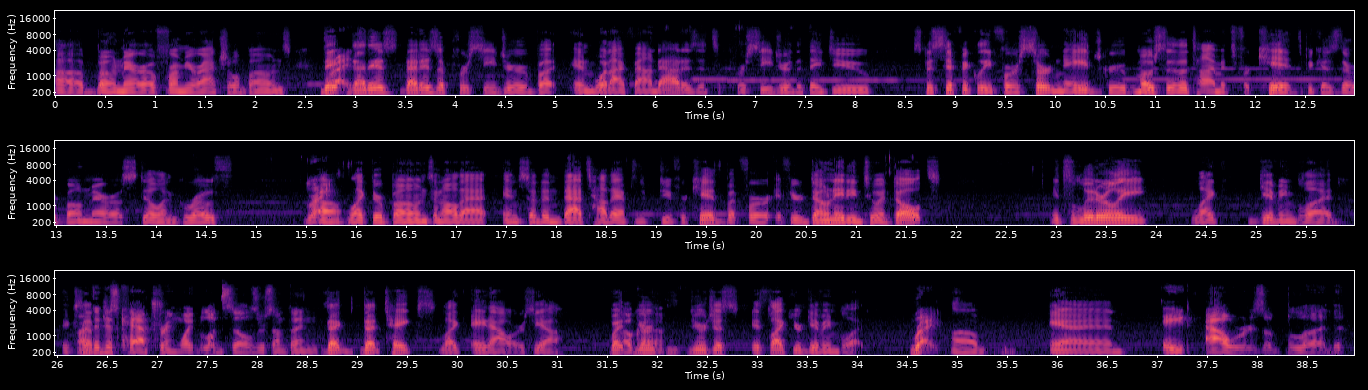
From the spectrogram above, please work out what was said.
uh, bone marrow from your actual bones. They, Right. That is that is a procedure, but and what I found out is it's a procedure that they do specifically for a certain age group. Most of the time, it's for kids because their bone marrow is still in growth Right. uh, like their bones and all that. And so then that's how they have to do for kids. But for if you're donating to adults, it's literally like giving blood, Aren't except they just capturing white blood cells or something? that that takes like eight hours. Yeah, but Okay. you're you're just it's like you're giving blood. Right. Um, and Eight hours of blood.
